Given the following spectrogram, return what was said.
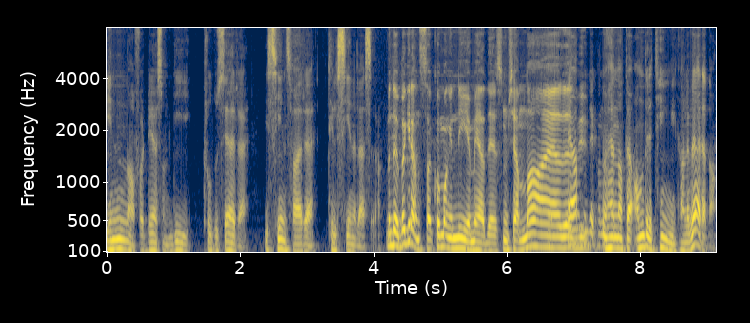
innenfor det som de produserer i sin sfære til sine lesere. Men det er jo begrensa hvor mange nye medier som kommer. da. Det, Ja, men Det kan jo hende at det er andre ting vi kan levere. da.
